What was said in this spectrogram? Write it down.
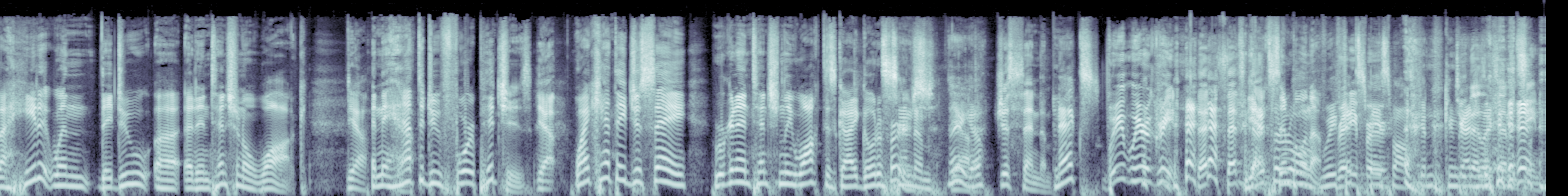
I hate it when they do uh, an intentional walk. Yeah. And they have to do four pitches. Yeah. Why can't they just say we're going to intentionally walk this guy? Go to first. Send him. There you go. Just send them. Next. We, we're agreed. That's that's Yeah, done. it's simple rule. enough. We Ready fixed for baseball. Con- Congratulations.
